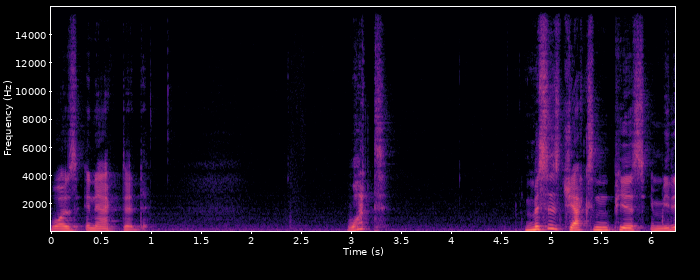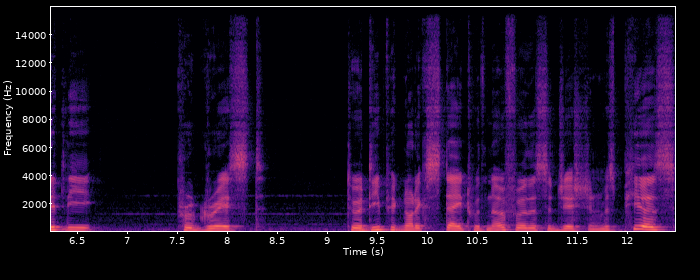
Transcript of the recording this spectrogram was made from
was enacted. What? Mrs. Jackson Pierce immediately progressed to a deep hypnotic state with no further suggestion. Miss Pierce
